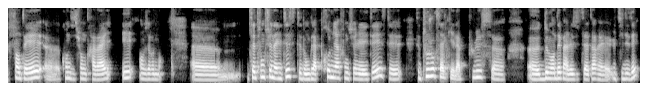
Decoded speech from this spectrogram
santé, conditions de travail et environnement. cette fonctionnalité, c'était donc la première fonctionnalité, c'est toujours celle qui est la plus demandée par les utilisateurs et utilisée.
